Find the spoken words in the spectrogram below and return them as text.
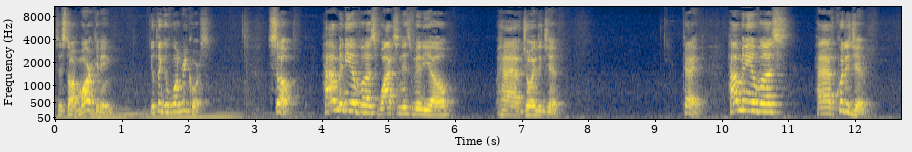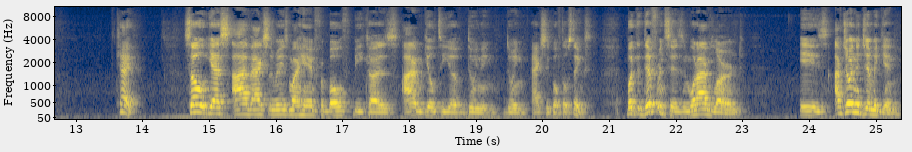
to start marketing, you'll think of One Recourse. So, how many of us watching this video have joined the gym? Okay. How many of us have quit a gym? Okay. So yes, I've actually raised my hand for both because I'm guilty of doing doing actually both those things. But the difference is, and what I've learned is, I've joined the gym again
